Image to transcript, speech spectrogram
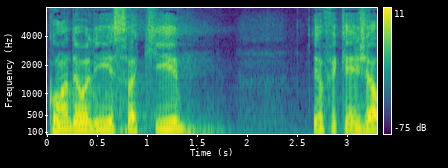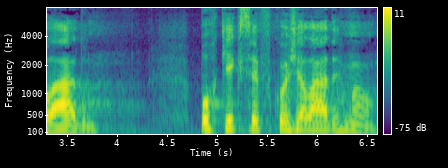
quando eu li isso aqui, eu fiquei gelado. Por que, que você ficou gelado, irmão?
